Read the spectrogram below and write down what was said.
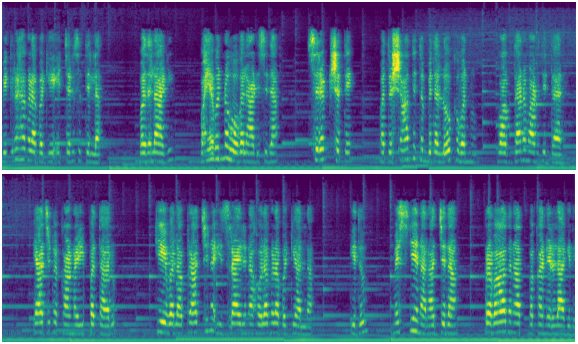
ವಿಗ್ರಹಗಳ ಬಗ್ಗೆ ಎಚ್ಚರಿಸುತ್ತಿಲ್ಲ. ಬದಲಾಗಿ ಭಯವನ್ನು ಹೋಗಲಾಡಿಸಿದ ಸುರಕ್ಷತೆ ಮತ್ತು ಶಾಂತಿ ತುಂಬಿದ ಲೋಕವನ್ನು ವಾಗ್ದಾನ ಮಾಡುತ್ತಿದ್ದಾನೆ ಯಾಜಕ ಕಾರಣ ಇಪ್ಪತ್ತಾರು, ಕೇವಲ ಪ್ರಾಚೀನ ಇಸ್ರಾಯೇಲಿನ ಹೊಲಗಳ ಬಗ್ಗೆ ಅಲ್ಲ. ಇದು ಮೆಸ್ಸಿಯನ ರಾಜ್ಯದ ಪ್ರವಾದನಾತ್ಮಕ ನೆರಳಾಗಿದೆ.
